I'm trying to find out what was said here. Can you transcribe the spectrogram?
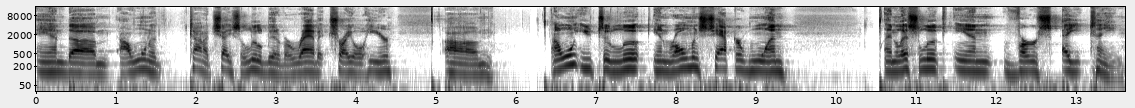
and um, I want to kind of chase a little bit of a rabbit trail here. Um, I want you to look in Romans chapter one, and let's look in verse eighteen.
